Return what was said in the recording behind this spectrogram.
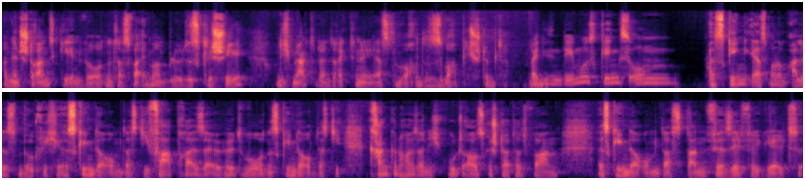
an den Strand gehen würden. Das war immer ein blödes Klischee. Und ich merkte dann direkt in den ersten Wochen, dass es überhaupt nicht stimmte. Bei diesen Demos ging es um Es ging erstmal um alles Mögliche. Es ging darum, dass die Fahrpreise erhöht wurden. Es ging darum, dass die Krankenhäuser nicht gut ausgestattet waren. Es ging darum, dass dann für sehr viel Geld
